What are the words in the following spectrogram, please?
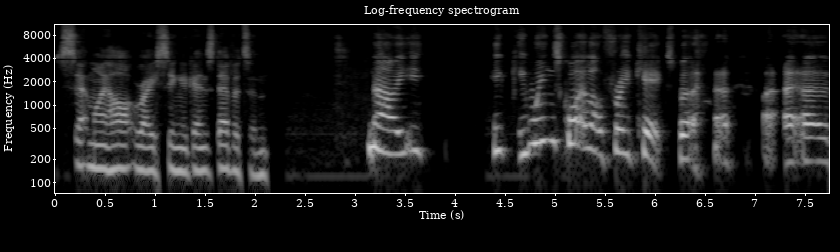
set my heart racing against Everton. No, he he, he wins quite a lot of free kicks, but uh, uh,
